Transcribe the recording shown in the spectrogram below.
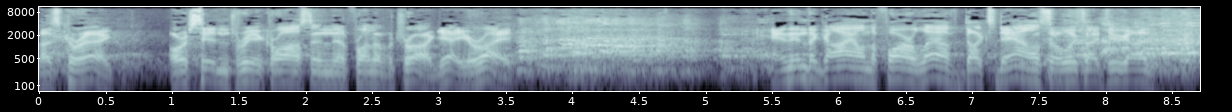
that's correct. Or sitting three across in the front of a truck. Yeah, you're right. And then the guy on the far left ducks down, so it looks like two guys.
